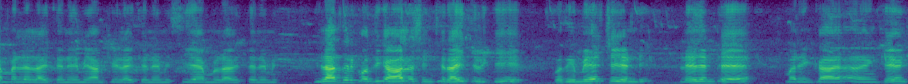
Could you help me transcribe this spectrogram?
ఎమ్మెల్యేలు అయితేనేమి ఎంపీలు అయితేనేమి సీఎంలు అయితేనేమి వీళ్ళందరూ కొద్దిగా ఆలోచించి రైతులకి కొద్దిగా మేలు చేయండి. లేదంటే మరి ఇంకా ఇంకేం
